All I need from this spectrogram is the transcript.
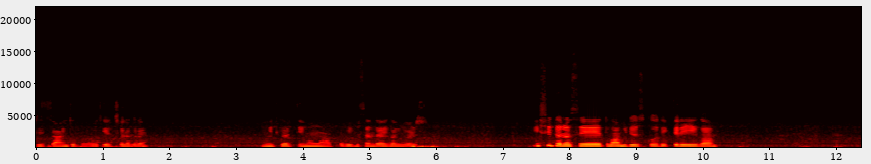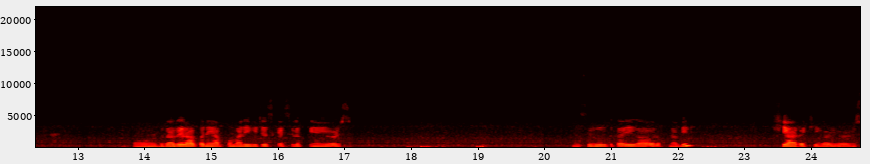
डिज़ाइन तो बहुत ही अच्छा लग रहा है। उम्मीद करती हूँ आपको भी पसंद आएगा व्यूअर्स इसी तरह से तमाम वीडियोस को देखते रहिएगा। और बताते रहा करें आपको हमारी वीडियोस कैसी लगती हैं व्यूअर्स ज़रूर बताइएगा और अपना भी ख्याल रखिएगा व्यूअर्स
